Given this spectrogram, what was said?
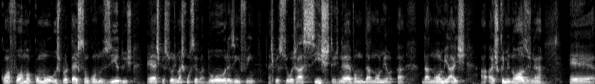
com a forma como os protestos são conduzidos, é, as pessoas mais conservadoras, enfim, as pessoas racistas, né? Vamos dar nome, a, dar nome às, às criminosos, né? É,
